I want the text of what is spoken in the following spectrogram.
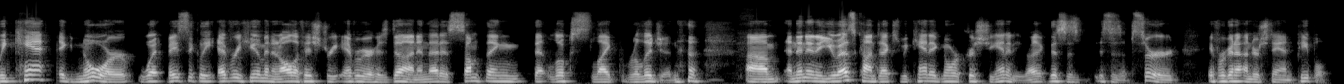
we can't ignore what basically every human in all of history everywhere has done, and that is something that looks like religion. um, and then in a U.S. context, we can't ignore Christianity, right? This is this is absurd if we're going to understand people.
